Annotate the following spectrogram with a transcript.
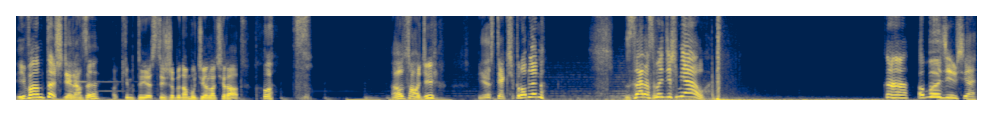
i wam też nie radzę. A kim ty jesteś, żeby nam udzielać rad? A o co chodzi? Jest jakiś problem? Zaraz będziesz miał! Haha, obudził się!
